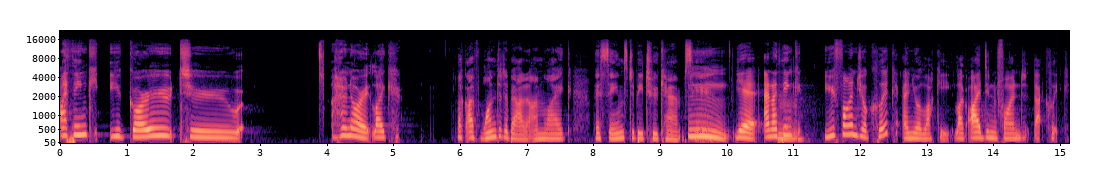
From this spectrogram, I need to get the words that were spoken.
I think you go to, I don't know, like, Like I've wondered about it. I'm like, there seems to be two camps here. Mm, yeah. And I think you find your clique and you're lucky. Like I didn't find that clique.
